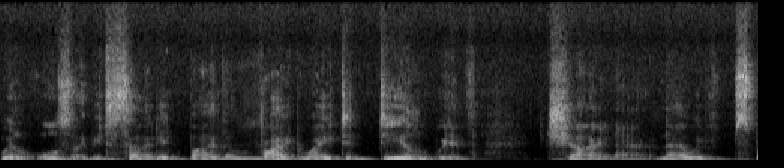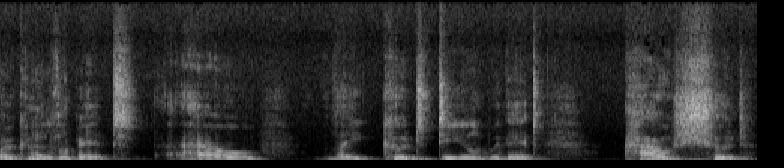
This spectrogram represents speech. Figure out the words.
will also be decided by the right way to deal with China. Now, we've spoken a little bit how they could deal with it. How should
